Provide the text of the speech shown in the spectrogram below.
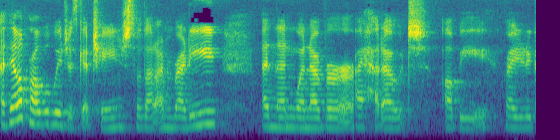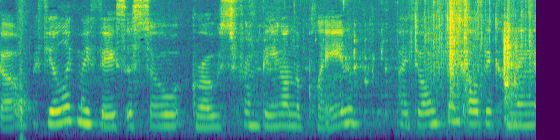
I think I'll probably just get changed so that I'm ready and then whenever I head out, I'll be ready to go. I feel like my face is so gross from being on the plane. I don't think I'll be coming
